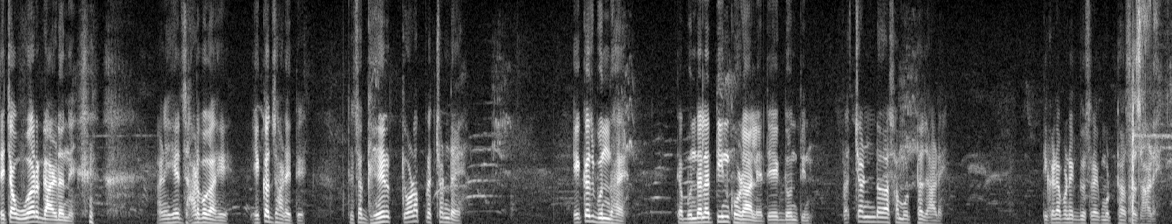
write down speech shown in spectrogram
त्याच्या वर गार्डन आहे. आणि हे झाड बघा हे एकच झाड आहे ते. त्याचा घेर केवढा प्रचंड आहे. एकच बुंदा आहे. त्या बुंदाला तीन खोडं आले ते एक दोन तीन. प्रचंड असा मोठं झाड आहे. तिकडे पण एक दुसरं एक मोठं असं झाड आहे.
